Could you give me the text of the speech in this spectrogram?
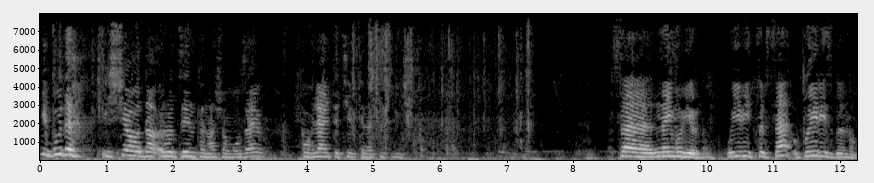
І буде іще одна родзинка нашого музею. Погляньте тільки на цю свічку. Це неймовірно. Уявіть, це все вирізблено.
